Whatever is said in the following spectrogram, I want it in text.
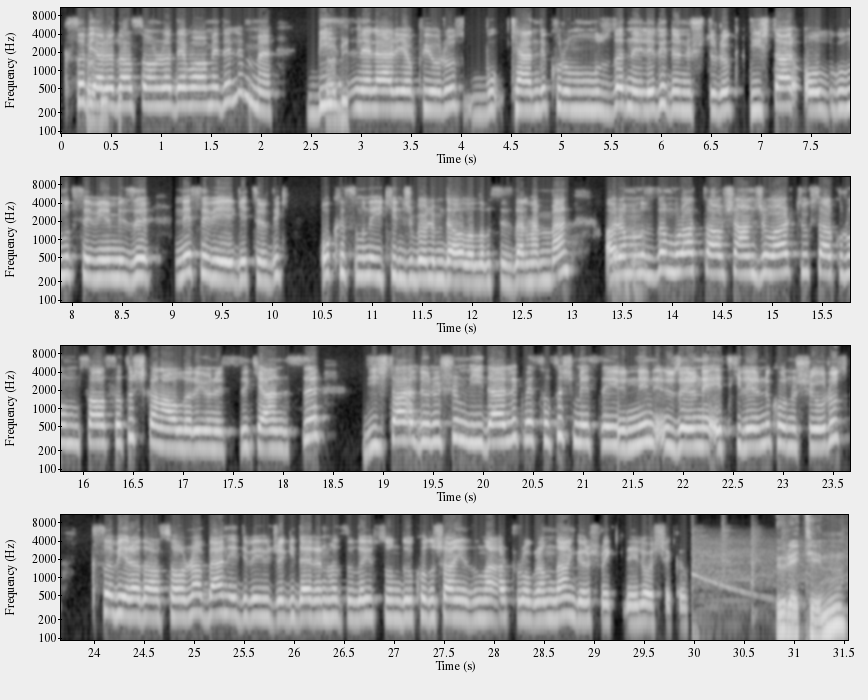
Kısa bir Tabii. aradan sonra devam edelim edelim mi? Biz Tabii. neler yapıyoruz? Bu kendi kurumumuzda neleri dönüştürük? Dijital olgunluk seviyemizi ne seviyeye getirdik? O kısmını ikinci bölümde alalım sizden hemen. Aramızda Murat Tavşancı var. Türksel Kurumsal Satış Kanalları yöneticisi kendisi. Dijital dönüşüm, liderlik ve satış mesleğinin üzerine etkilerini konuşuyoruz. Kısa bir aradan sonra ben Edibe Yüce Gider'in hazırlayıp sunduğu Konuşan Yazınlar programından görüşmek dileğiyle. Hoşçakalın. Üretim,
